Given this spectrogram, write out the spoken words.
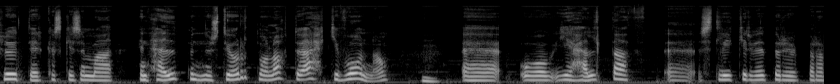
hlutir kannski sem að hinn hefðbundnu stjórnmál áttu ekki vona á mm. uh, og ég held að uh, slíkir viðböru bara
